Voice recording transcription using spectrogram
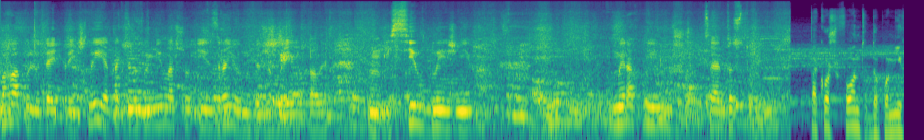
багато людей прийшли. Я так зрозуміла, що і з району видно приїхали, м, із сіл ближніх. Ну, Ми рахуємо, що це достойно. Також фонд допоміг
